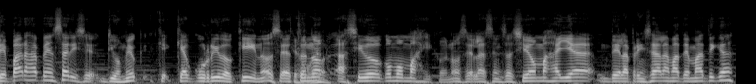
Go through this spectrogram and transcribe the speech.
te paras a pensar y dices, Dios mío, ¿qué, qué ha ocurrido aquí? ¿no? O sea, esto no, ha sido como mágico, ¿no? O sea, la sensación más allá de la princesa de las matemáticas,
